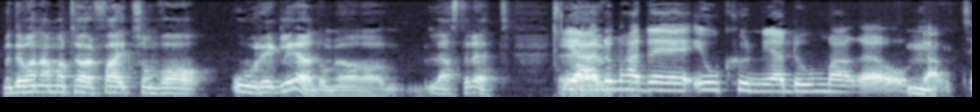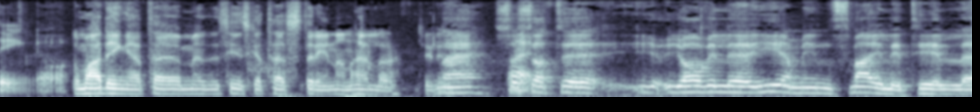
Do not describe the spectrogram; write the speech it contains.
Men det var en amatörfight som var oreglerad om jag läste rätt. Ja, Eh, de hade okunniga domare och Mm. allting. Och... De hade inga te- medicinska tester innan heller. Tydligen. Nej, så, Nej. så att eh, jag vill eh, ge min smiley till eh,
